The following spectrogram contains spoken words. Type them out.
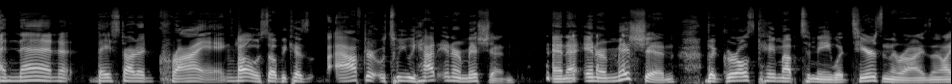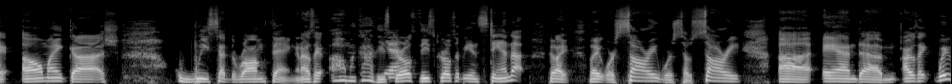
And then they started crying. Oh, so because after so we, we had intermission, and at intermission, the girls came up to me with tears in their eyes, and they're like, "Oh my gosh, we said the wrong thing." And I was like, "Oh my god, these Yeah. girls, these girls are being stand up." They're like, "Like we're sorry, we're so sorry." Uh, and um, I was like, "We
